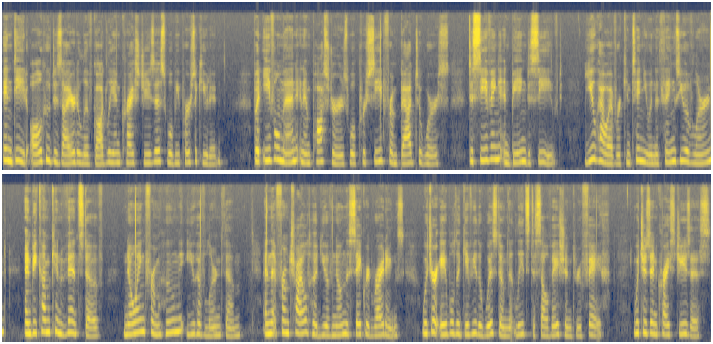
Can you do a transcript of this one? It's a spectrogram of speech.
Indeed, all who desire to live godly in Christ Jesus will be persecuted. But evil men and impostors will proceed from bad to worse, deceiving and being deceived. You, however, continue in the things you have learned and become convinced of, knowing from whom you have learned them, and that from childhood you have known the sacred writings, which are able to give you the wisdom that leads to salvation through faith, which is in Christ Jesus.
